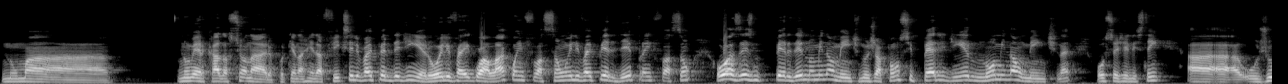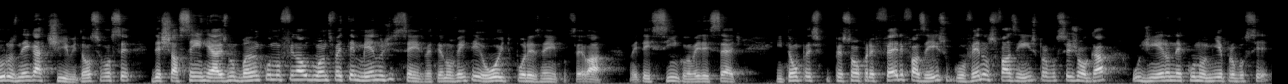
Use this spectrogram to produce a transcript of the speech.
numa no mercado acionário, porque na renda fixa ele vai perder dinheiro, ou ele vai igualar com a inflação, ou ele vai perder para a inflação, ou às vezes perder nominalmente. No Japão se perde dinheiro nominalmente, né? Ou seja, eles têm os juros negativos. Então, se você deixar 100 reais no banco, no final do ano você vai ter menos de 100, você vai ter 98, por exemplo, sei lá, 95, 97. Então o pessoal prefere fazer isso, governos fazem isso para você jogar o dinheiro na economia, para você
